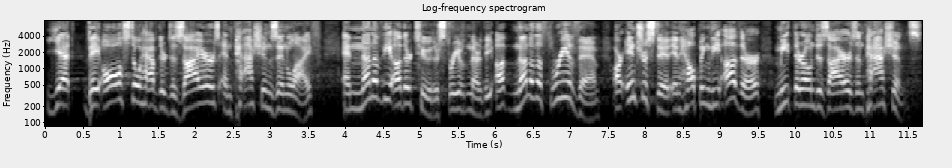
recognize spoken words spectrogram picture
Yet they all still have their desires and passions in life, and none of the other two, there's three of them there, the, uh, none of the three of them are interested in helping the other meet their own desires and passions.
